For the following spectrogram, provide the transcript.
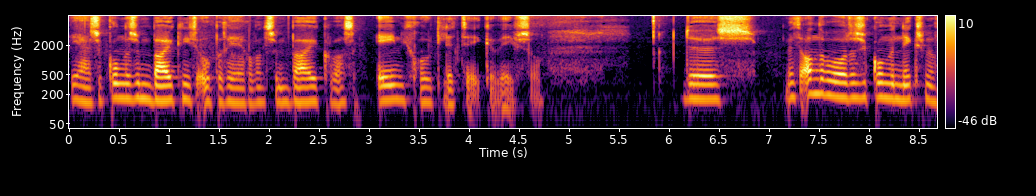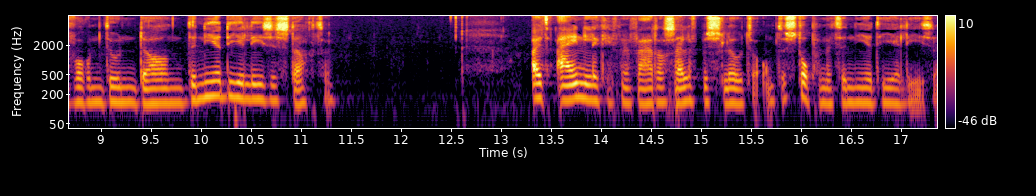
ja, ze konden zijn buik niet opereren, want zijn buik was één groot littekenweefsel. Dus met andere woorden, ze konden niks meer voor hem doen dan de nierdialyse starten. Uiteindelijk heeft mijn vader zelf besloten om te stoppen met de nierdialyse.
